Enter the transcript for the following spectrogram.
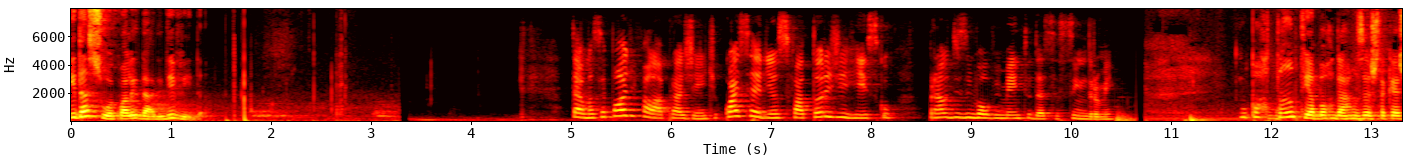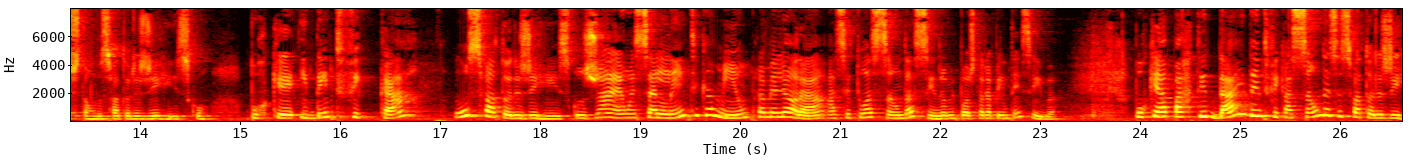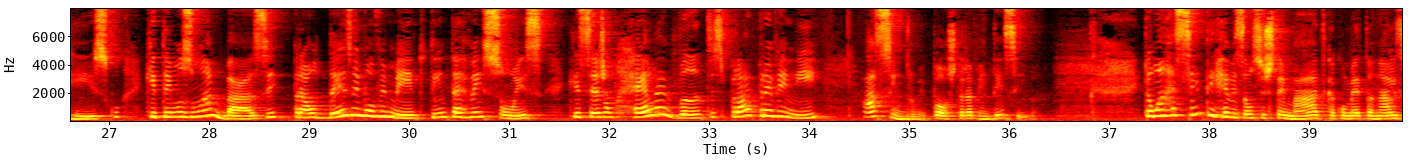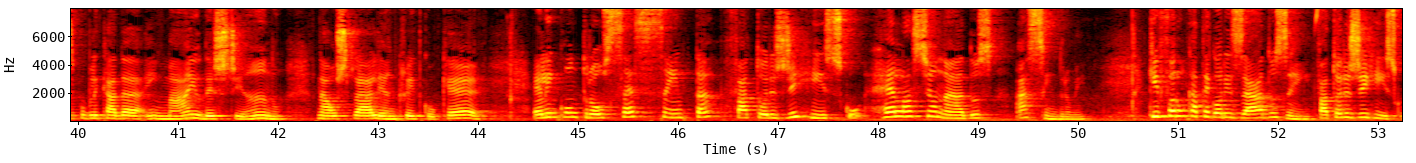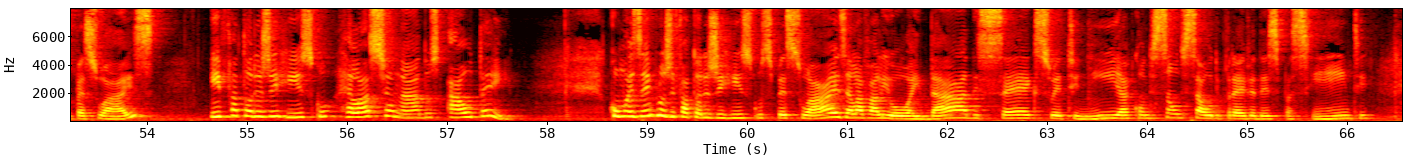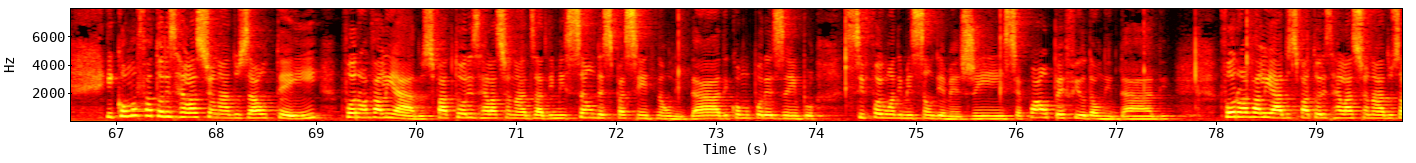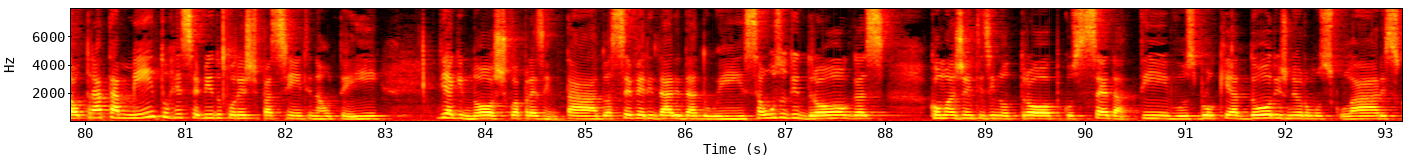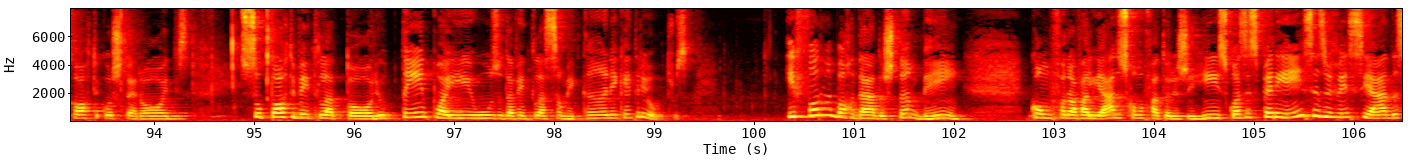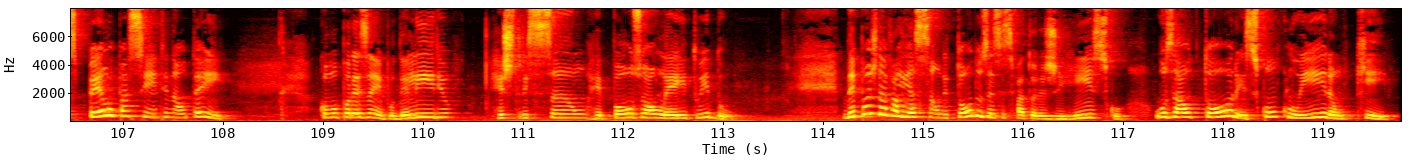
e da sua qualidade de vida. Thelma, você pode falar para a gente quais seriam os fatores de risco para o desenvolvimento dessa síndrome? Importante abordarmos esta questão dos fatores de risco, porque identificar os fatores de risco já é um excelente caminho para melhorar a situação da síndrome pós-terapia intensiva. Porque é a partir da identificação desses fatores de risco que temos uma base para o desenvolvimento de intervenções que sejam relevantes para prevenir a síndrome pós-terapia intensiva. Então, a recente revisão sistemática com meta-análise publicada em maio deste ano na Australian Critical Care, ela encontrou 60 fatores de risco relacionados à síndrome, que foram categorizados em fatores de risco pessoais e fatores de risco relacionados à UTI. Como exemplos de fatores de riscos pessoais, ela avaliou a idade, sexo, etnia, a condição de saúde prévia desse paciente. E como fatores relacionados à UTI, foram avaliados fatores relacionados à admissão desse paciente na unidade, como por exemplo, se foi uma admissão de emergência, qual o perfil da unidade. Foram avaliados fatores relacionados ao tratamento recebido por este paciente na UTI, diagnóstico apresentado, a severidade da doença, uso de drogas, como agentes inotrópicos, sedativos, bloqueadores neuromusculares, corticosteroides, suporte ventilatório, tempo aí, o uso da ventilação mecânica, entre outros. E foram abordados também, como foram avaliados como fatores de risco, as experiências vivenciadas pelo paciente na UTI, como por exemplo, delírio, restrição, repouso ao leito e dor. Depois da avaliação de todos esses fatores de risco, os autores concluíram que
